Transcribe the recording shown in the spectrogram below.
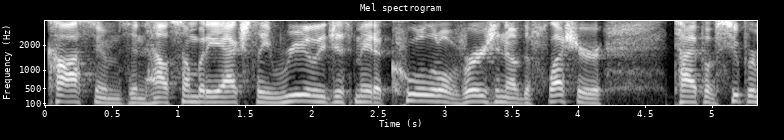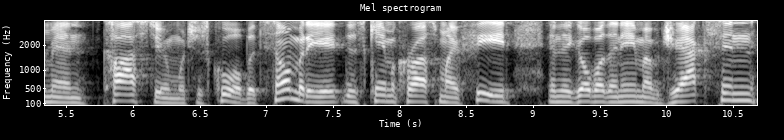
costumes and how somebody actually really just made a cool little version of the Fleischer type of Superman costume, which is cool. But somebody, this came across my feed, and they go by the name of Jackson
